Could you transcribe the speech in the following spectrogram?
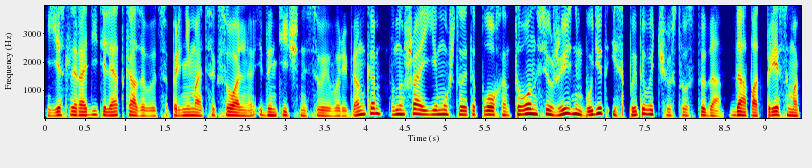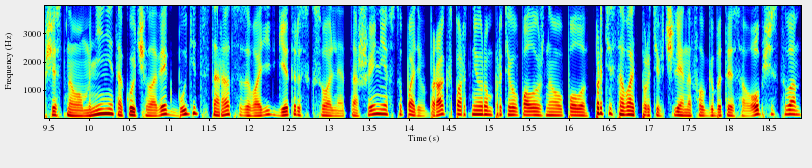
Если родители отказываются принимать сексуальную идентичность своего ребенка, внушая ему, что это плохо, то он всю жизнь будет испытывать чувство стыда. Да, под прессом общественного мнения такой человек будет стараться заводить гетеросексуальные отношения, вступать в брак с партнером противоположного пола, протестовать против членов ЛГБТ-сообщества,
